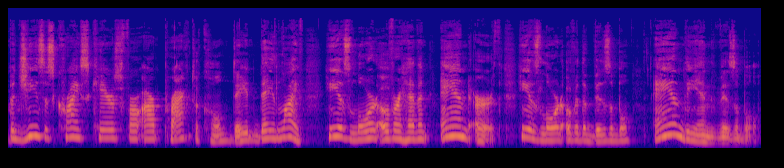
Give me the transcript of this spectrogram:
but Jesus Christ cares for our practical day to day life. He is Lord over heaven and earth, He is Lord over the visible and the invisible.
